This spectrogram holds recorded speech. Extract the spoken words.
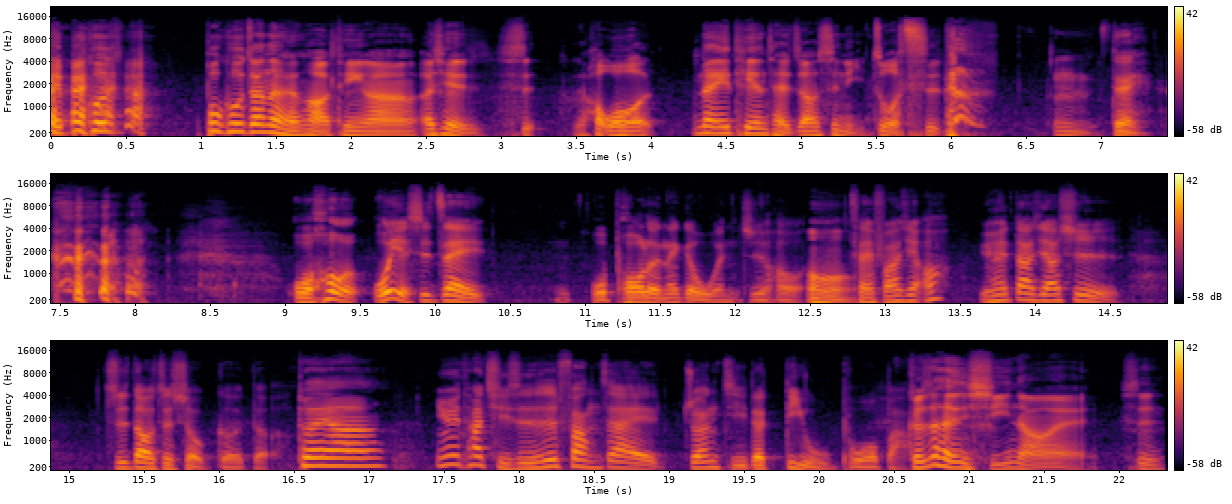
哎不哭 不哭真的很好听啊，而且是。我那一天才知道是你作词的。嗯，对。我后我也是在我 po 了那个文之后，哦，才发现哦，原来大家是知道这首歌的。对啊，因为它其实是放在专辑的第五波吧。可是很洗脑哎、欸，是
